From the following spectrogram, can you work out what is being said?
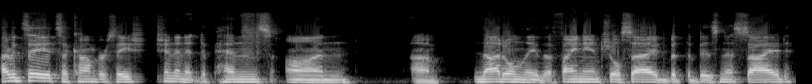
I would say it's a conversation, and it depends on um, not only the financial side but the business side.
